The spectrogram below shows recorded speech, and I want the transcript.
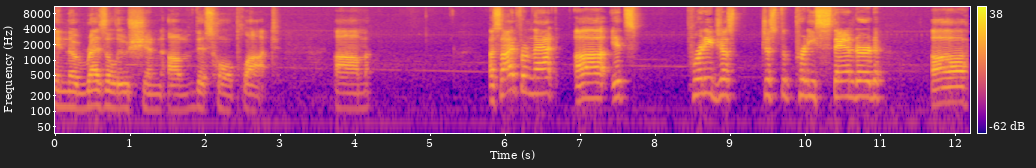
in the resolution of this whole plot. Um, aside from that, uh, it's pretty just just a pretty standard uh,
